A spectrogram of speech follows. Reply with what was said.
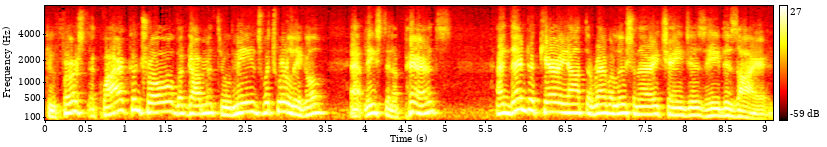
to first acquire control of the government through means which were legal, at least in appearance, and then to carry out the revolutionary changes he desired.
